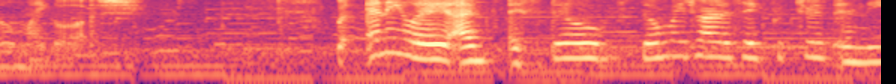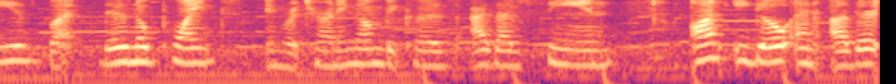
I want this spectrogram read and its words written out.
oh my gosh but anyway I, I still still may try to take pictures in these but there's no point in returning them because as I've seen on Ego and other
